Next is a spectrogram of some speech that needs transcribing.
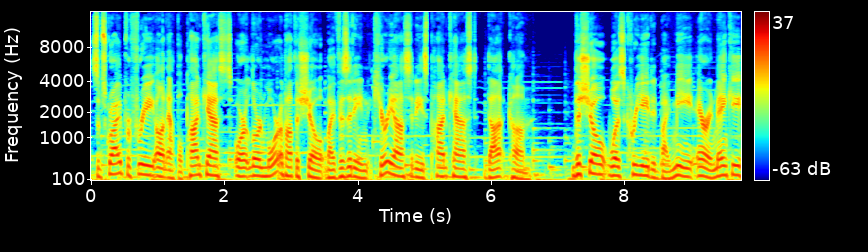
Subscribe for free on Apple Podcasts or learn more about the show by visiting curiositiespodcast.com. This show was created by me, Aaron Mahnke,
